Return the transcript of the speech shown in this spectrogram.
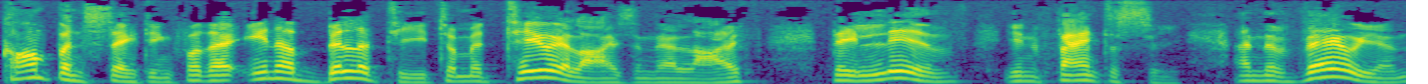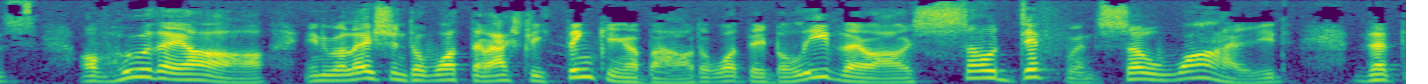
compensating for their inability to materialize in their life, they live in fantasy. And the variance of who they are in relation to what they're actually thinking about or what they believe they are is so different, so wide, that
